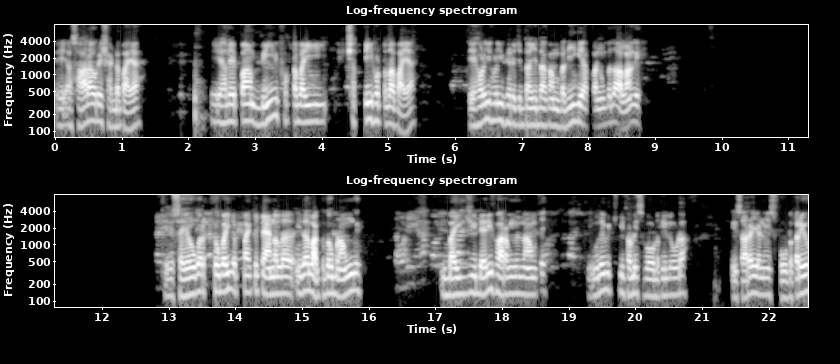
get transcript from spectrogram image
ਤੇ ਆ ਸਾਰਾ ਉਰੇ ਸ਼ੈੱਡ ਪਾਇਆ। ਇਹ ਹਲੇ ਆਪਾਂ 20 ਫੁੱਟ ਬਾਈ 36 ਫੁੱਟ ਦਾ ਪਾਇਆ। ਤੇ ਹੌਲੀ ਹੌਲੀ ਫਿਰ ਜਿੱਦਾਂ ਜਿੱਦਾਂ ਕੰਮ ਵਧੀ ਗਿਆ ਆਪਾਂ ਨੂੰ ਵਧਾ ਲਾਂਗੇ। ਤੇ ਸਹਿਯੋਗ ਰੱਖਿਓ ਬਾਈ, ਆਪਾਂ ਇੱਕ ਚੈਨਲ ਇਹਦਾ ਅਲੱਗ ਤੋਂ ਬਣਾਉਂਗੇ। ਬਾਈ ਜੀ ਡੇਅਰੀ ਫਾਰਮ ਦੇ ਨਾਮ ਤੇ ਉਹਦੇ ਵਿੱਚ ਵੀ ਤੁਹਾਡੀ ਸਪੋਰਟ ਦੀ ਲੋੜ ਆ, ਤੇ ਸਾਰੇ ਜਣੇ ਸਪੋਰਟ ਕਰਿਓ।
